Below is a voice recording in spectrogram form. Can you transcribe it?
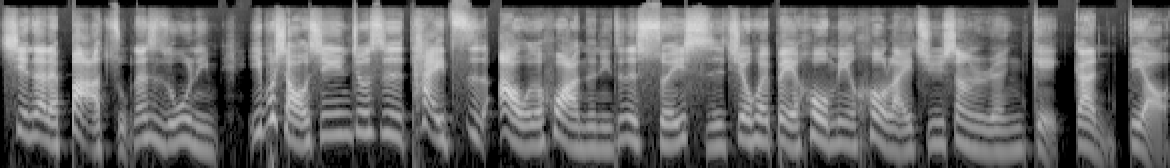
现在的霸主。但是如果你一不小心就是太自傲的话呢，你真的随时就会被后面后来居上的人给干掉。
